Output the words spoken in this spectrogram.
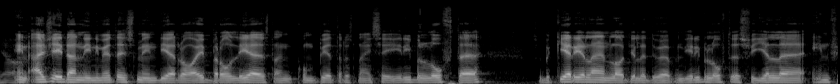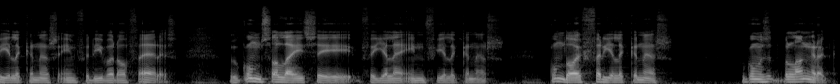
Ja. En as jy dan die Nuwe Testament deur daai bril lees, dan kom Petrus en hy sê hierdie belofte So bekeer julle en laat julle doop want hierdie belofte is vir julle en vir julle kinders en vir die wat daar ver is. Hoekom sal hy sê vir julle en vir julle kinders? Kom daai vir julle kinders. Hoekom is dit belangrik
